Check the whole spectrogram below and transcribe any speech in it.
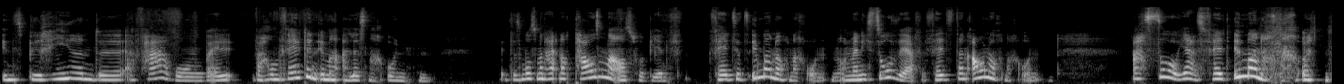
inspirierende Erfahrung, weil warum fällt denn immer alles nach unten? Das muss man halt noch tausendmal ausprobieren. Fällt es jetzt immer noch nach unten? Und wenn ich so werfe, fällt es dann auch noch nach unten? Ach so, ja, es fällt immer noch nach unten.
